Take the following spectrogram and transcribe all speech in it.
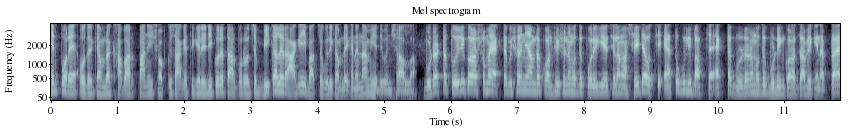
এরপরে ওদেরকে আমরা খাবার, পানি সবকিছু আগে থেকে রেডি করে তারপর হচ্ছে বিকালের আগেই বাচ্চাগুলিকে আমরা এখানে নামিয়ে দেবো ইনশাআল্লাহ। ব্রুডারটা তৈরি করার সময় একটা বিষয় নিয়ে আমরা কনফিউশনের মধ্যে পড়ে গিয়েছিলাম, আর সেইটা হচ্ছে এতগুলি বাচ্চা একটা ব্রুডারের মধ্যে ব্রুডিং করা যাবে কিনা? প্রায়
